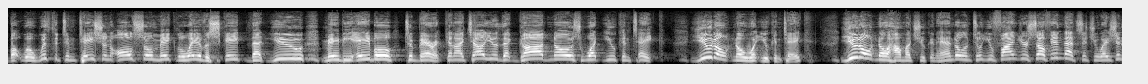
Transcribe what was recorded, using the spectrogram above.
but will with the temptation also make the way of escape that you may be able to bear it. Can i tell you that god knows what you can take? You don't know what you can take you don't know how much you can handle until you find yourself in that situation,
